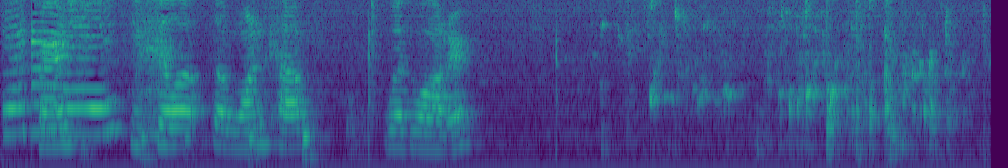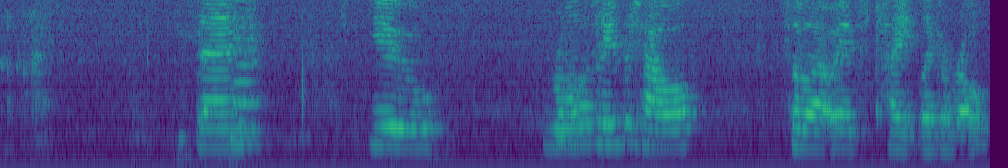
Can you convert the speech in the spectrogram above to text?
First, you fill up the one cup with water. Then you roll the paper towel so that way it's tight like a rope.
